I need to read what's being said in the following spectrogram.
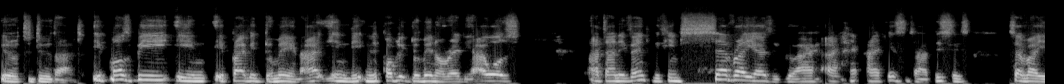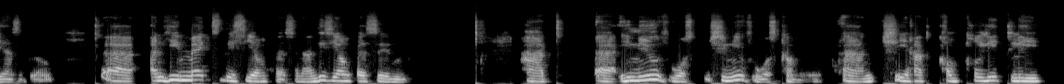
you know, to do that. It must be in a private domain. I, in, the, in the public domain already. I was at an event with him several years ago. I, I, I this is several years ago. Uh, and he met this young person, and this young person had uh, he knew he was she knew he was coming, and she had completely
